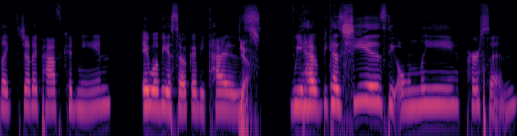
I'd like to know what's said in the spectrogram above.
like the Jedi path could mean, it will be Ahsoka because Yes. we have because she is the only person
